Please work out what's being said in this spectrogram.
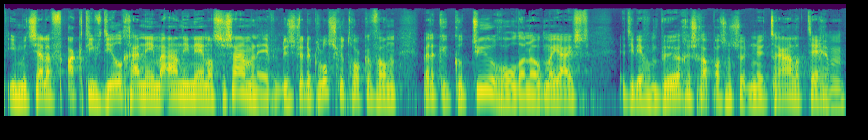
je moet zelf actief deel gaan nemen aan die Nederlandse samenleving. Dus werd ik losgetrokken van welke cultuurrol dan ook, maar juist het idee van burgerschap als een soort neutrale term.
